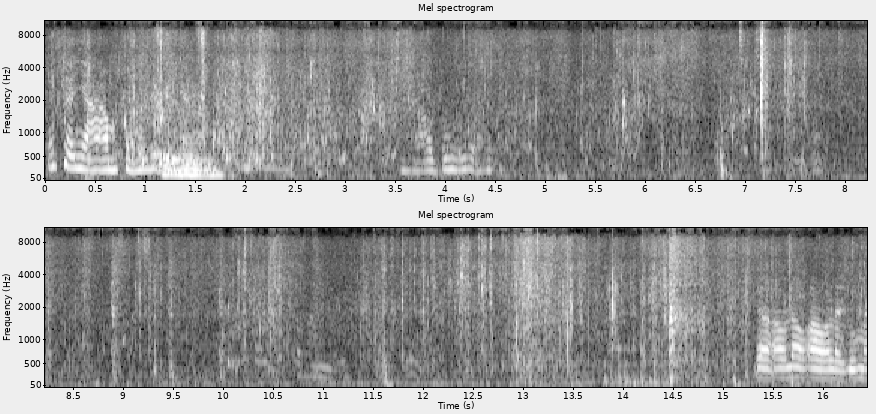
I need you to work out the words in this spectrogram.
ไม่ใช่ยาม ผมไม่ได้เป็นอืยามมเอาตรงนี้แหละ จะเอาเราเอาอะไรรู้ไหม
